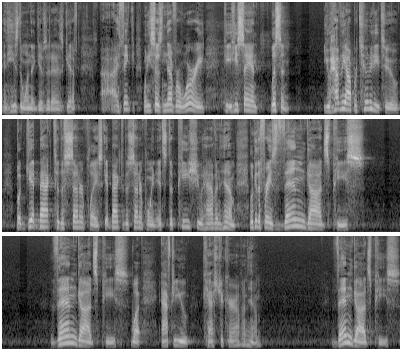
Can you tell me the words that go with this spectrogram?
And He's the one that gives it as a gift. I think when He says never worry, he, He's saying, listen, you have the opportunity to, but get back to the center place, get back to the center point. It's the peace you have in Him. Look at the phrase, then God's peace. Then God's peace. What? After you cast your care on Him. Then God's peace.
